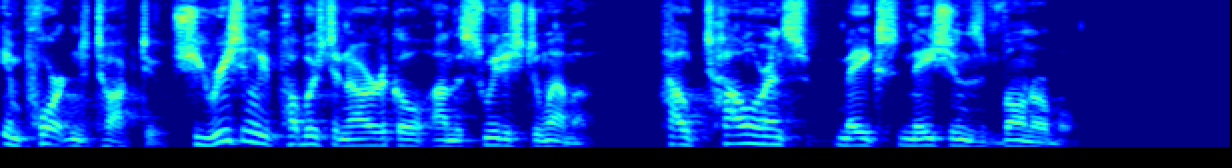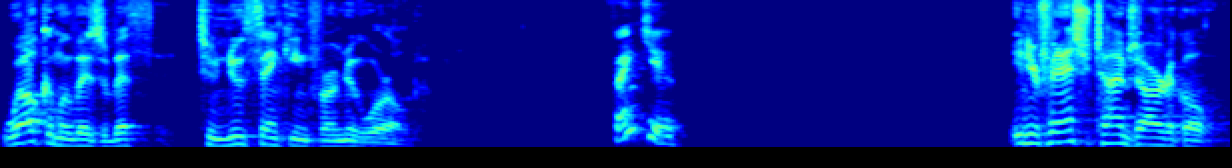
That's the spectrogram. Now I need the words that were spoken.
important to talk to. She recently published an article on the Swedish dilemma how tolerance makes nations vulnerable. Welcome, Elisabeth, to New Thinking for a New World. Thank you. In your Financial Times article,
